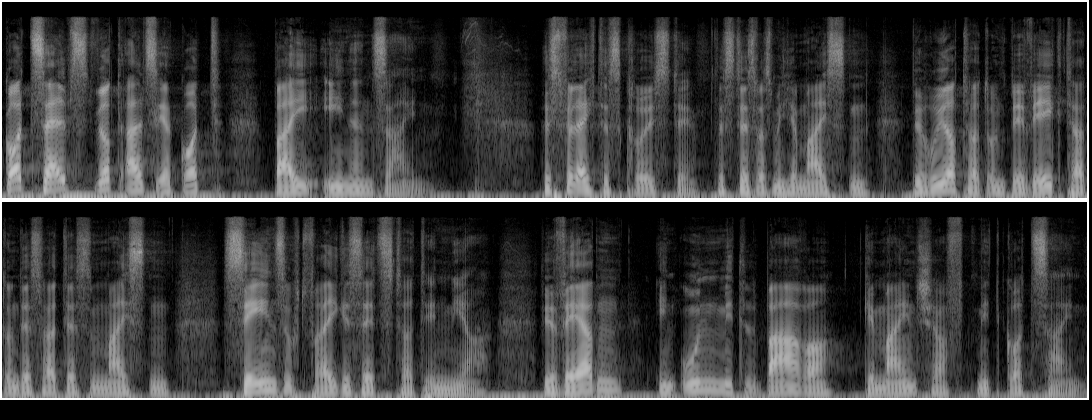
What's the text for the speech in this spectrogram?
Gott selbst wird als ihr Gott bei ihnen sein. Das ist vielleicht das Größte. Das ist das, was mich am meisten berührt hat und bewegt hat und das hat das am meisten Sehnsucht freigesetzt hat in mir. Wir werden in unmittelbarer Gemeinschaft mit Gott sein.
